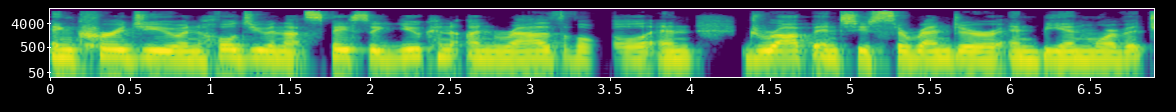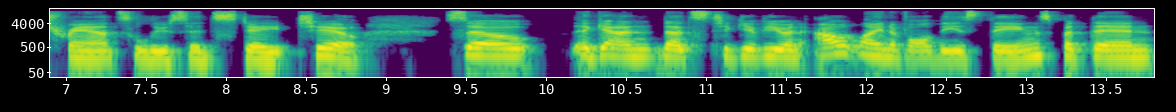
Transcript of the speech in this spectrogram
encourage you and hold you in that space so you can unravel and drop into surrender and be in more of a trance lucid state too. So again, that's to give you an outline of all these things, but then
